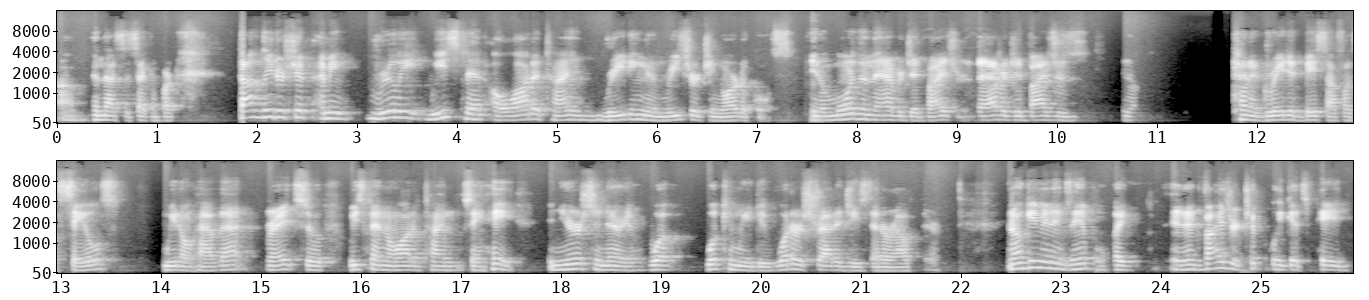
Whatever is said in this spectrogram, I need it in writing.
um, and that's the second part. Thought leadership. I mean, really, we spent a lot of time reading and researching articles. You know, more than the average advisor. The average advisor is you know kind of graded based off of sales we don't have that, right? So we spend a lot of time saying, "Hey, in your scenario, what what can we do? What are strategies that are out there?" And I'll give you an example. Like an advisor typically gets paid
